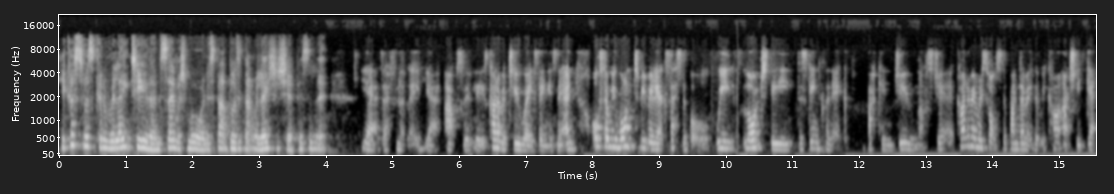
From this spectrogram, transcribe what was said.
your customers can relate to you then so much more. And it's about building that relationship, isn't it? Yeah, definitely. Yeah, absolutely. It's kind of a two-way thing, isn't it? And also we want to be really accessible. We launched the the skin clinic back in June last year, kind of in response to the pandemic that we can't actually get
